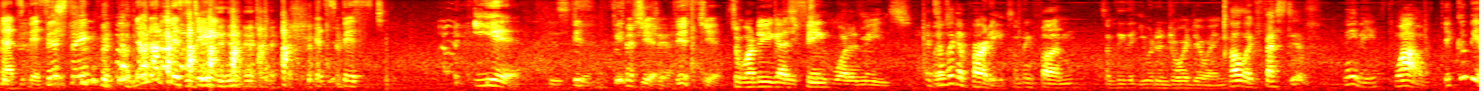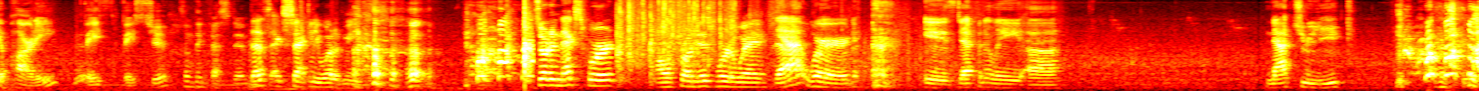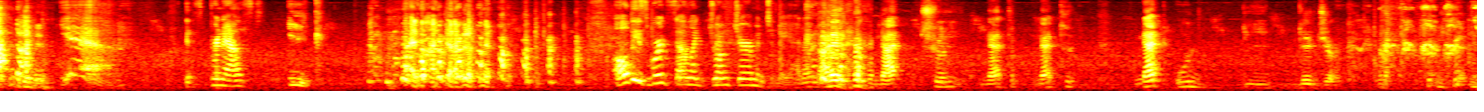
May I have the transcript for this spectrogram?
That's fisting. Fisting? No, not fisting. It's fist. Yeah. Fist- Fist. Fistje. Fistje. So what do you guys think what it means? It sounds like a party, something fun, something that you would enjoy doing. Oh, like festive? Maybe Wow, It could be a party. Face, fistje. something festive. that's exactly what it means. So the next word, I'll throw this word away. That word is definitely uh naturlik. yeah. It's pronounced eek. I don't, I don't know. All these words sound like drunk German to me. I don't know. Natural. Nat. Nat. Nat. The jerk.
